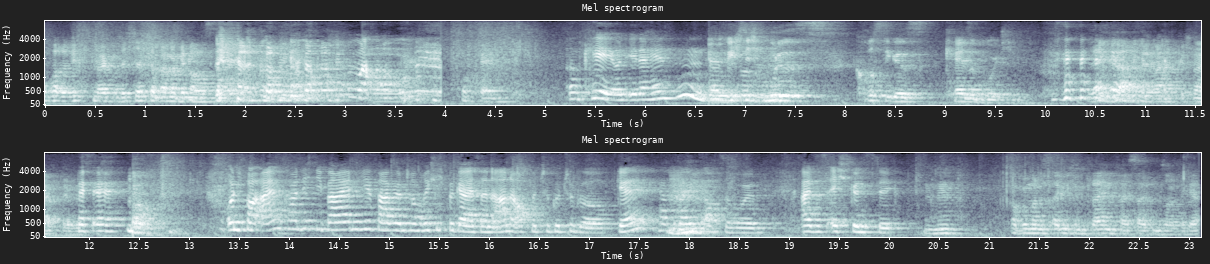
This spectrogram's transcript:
Oh, richtig merkwürdig. Ich habe einmal genau das Wow. Okay. Okay, und ihr da hinten? Ein richtig gutes, krustiges Käsebrötchen. Lecker. Und vor allem konnte ich die beiden hier, Fabio und Tom, richtig begeistern. Arne auch für To Go To Go. Gell? Habt ihr jetzt auch zu holen. Also ist echt günstig. Mhm. Obwohl man das eigentlich im kleinen Preis halten sollte, gell?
